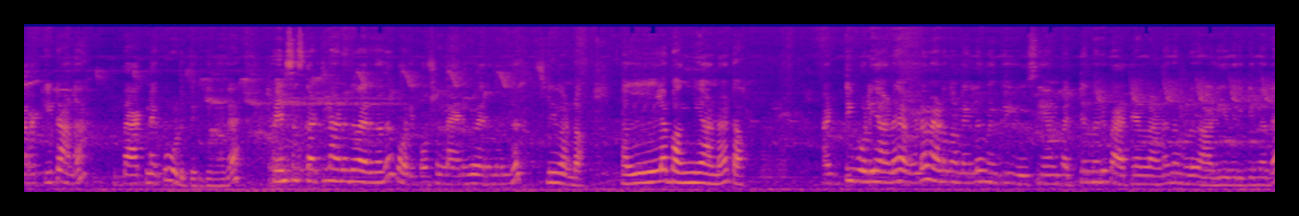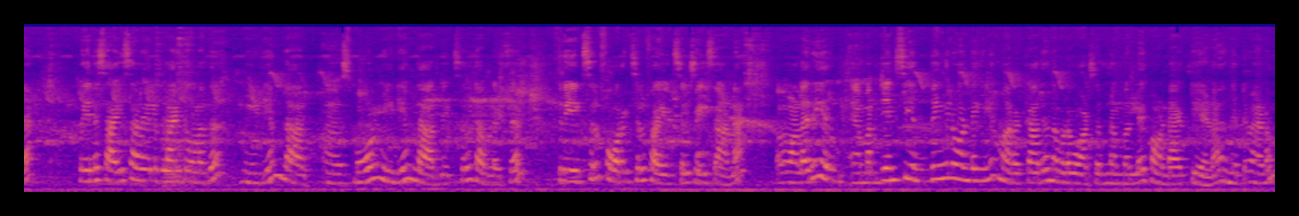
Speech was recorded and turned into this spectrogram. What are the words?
ഇറക്കിയിട്ടാണ് ബാക്ക് നെക്ക് കൊടുത്തിരിക്കുന്നത്. പ്രിൻസസ് കട്ടിലാണ് ഇത് വരുന്നത് ബോഡി പോർഷൻ ലൈനിങ് വരുന്നുണ്ട്. സ്ലീവ് ഉണ്ടോ നല്ല ഭംഗിയാണ് കേട്ടോ അടിപൊളിയാണ്. എവിടെ വേണമെന്നുണ്ടെങ്കിലും നിങ്ങൾക്ക് യൂസ് ചെയ്യാൻ പറ്റുന്ന ഒരു പാറ്റേണിലാണ് നമ്മൾ ആഡ് ചെയ്തിരിക്കുന്നത്. അപ്പോൾ ഇതിന്റെ സൈസ് അവൈലബിൾ ആയിട്ടുള്ളത് medium large small medium large XL double XL three XL four XL five XL size ആണ്. അപ്പോൾ വളരെ എമർജൻസി എന്തെങ്കിലും ഉണ്ടെങ്കിൽ മറക്കാതെ നമ്മുടെ വാട്സപ്പ് നമ്പറിൽ കോൺടാക്ട് ചെയ്യണം. എന്നിട്ട് വേണം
